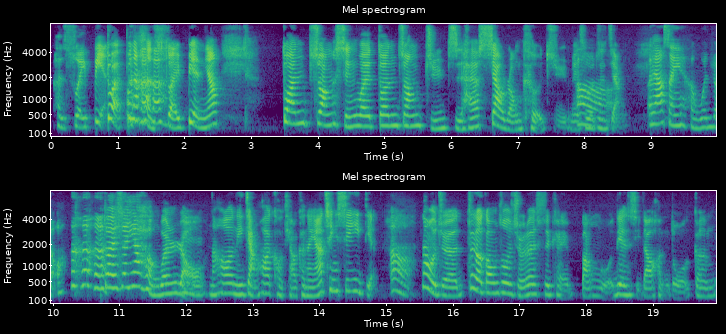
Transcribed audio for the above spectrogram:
很随便，对，不能很随便，你要端庄行为、端庄举止，还要笑容可掬，没错，就是这样。而且要声音很温柔，对，声音要很温柔，嗯然后你讲话口条可能也要清晰一点。嗯那我觉得这个工作绝对是可以帮我练习到很多跟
